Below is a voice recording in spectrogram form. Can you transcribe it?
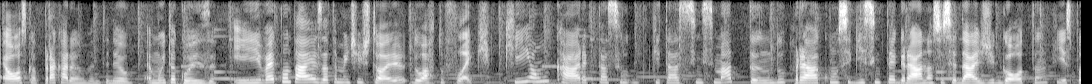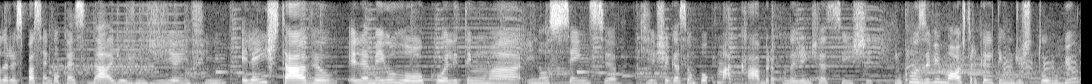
É Oscar pra caramba, entendeu? É muita coisa. E vai contar exatamente a história do Arthur Fleck, que é um cara que tá, se, que tá assim se matando pra conseguir se integrar na sociedade de Gotham. E isso poderia se passar em qualquer cidade hoje em dia, enfim. Ele é instável, ele é meio louco, ele tem uma inocência que chega a ser um pouco macabra quando a gente assiste. Inclusive mostra que ele tem um distúrbio,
